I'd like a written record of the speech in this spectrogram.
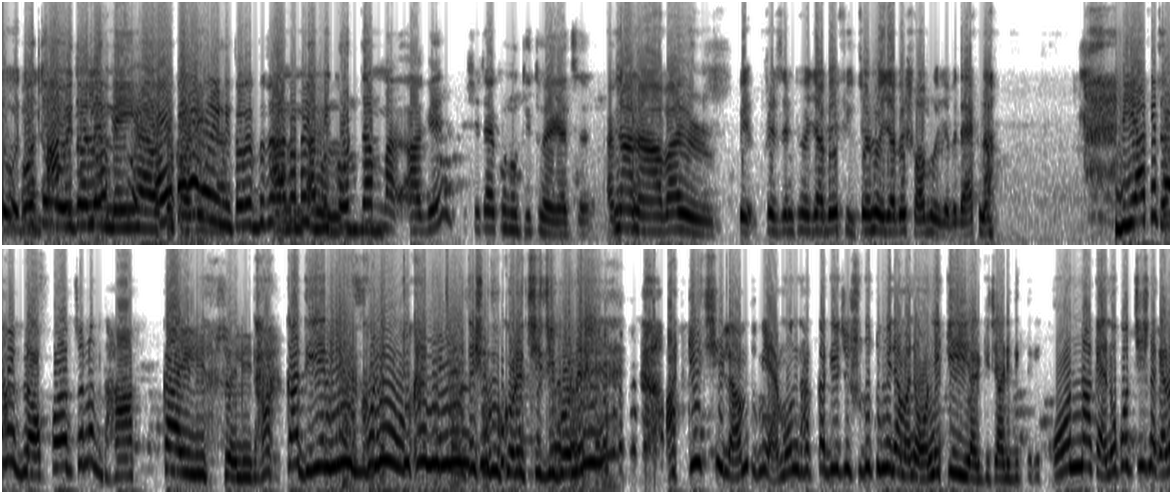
ও ও তো ওই দলে নেই হ্যাঁ ও কথা বলিনি তোদের দুজনের আমি- কথাই আমি করতাম আগে সেটা এখন অতীত হয়ে গেছে। না না আবার প্রেজেন্ট হয়ে যাবে ফিউচার হয়ে যাবে সব হয়ে যাবে দেখ না। রিয়াকে তো আমি ব্লগ করার জন্য ধাক্কাই লিটারেলি ধাক্কা দিয়ে নিয়ে এখন একটুখানি চলতে শুরু করেছি জীবনে। আটকে ছিলাম তুমি এমন ধাক্কা দিয়েছ শুধু তুমি না মানে অনেকেই আর কি চারিদিক থেকে। কর না কেন করছিস না কেন?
